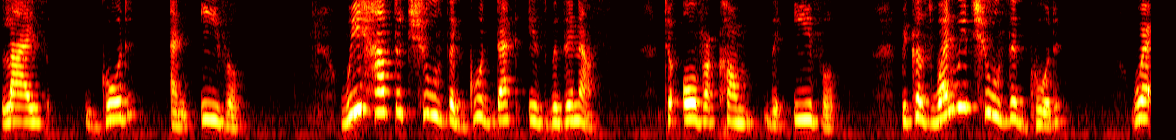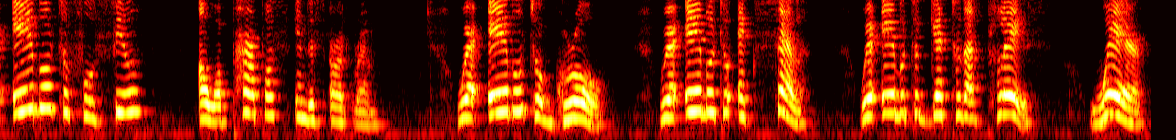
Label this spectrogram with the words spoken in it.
lies good and evil. We have to choose the good that is within us to overcome the evil. Because when we choose the good, we're able to fulfill our purpose in this earth realm. We're able to grow. We're able to excel. We're able to get to that place where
